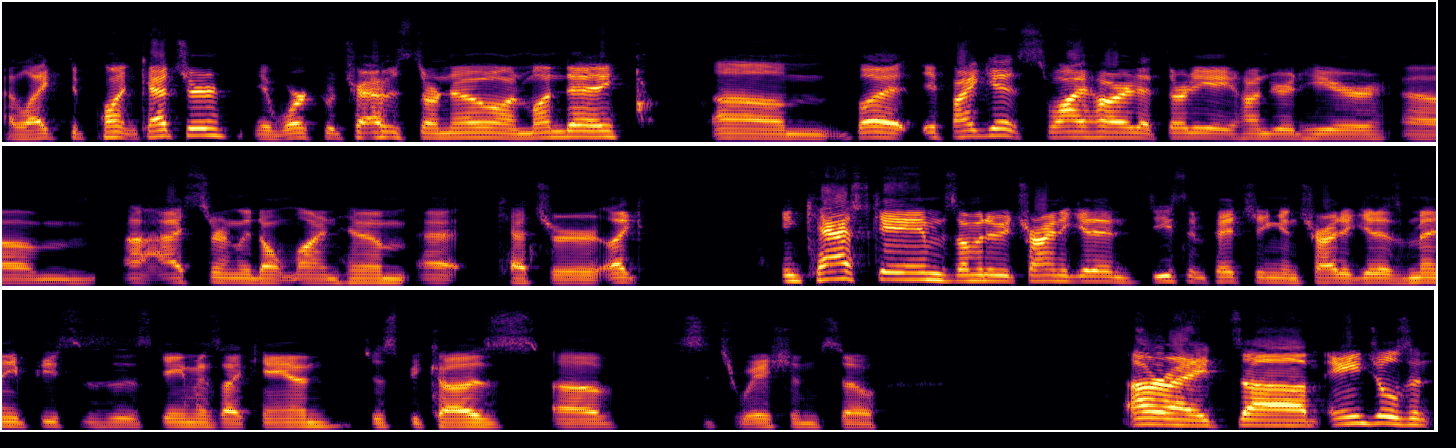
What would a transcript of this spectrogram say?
I like to punt catcher. It worked with Travis d'Arnaud on Monday. Um, but if I get Swihart at 3,800 here, um, I, I certainly don't mind him at catcher. Like in cash games, I'm going to be trying to get in decent pitching and try to get as many pieces of this game as I can just because of the situation. So, all right. Um, Angels and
